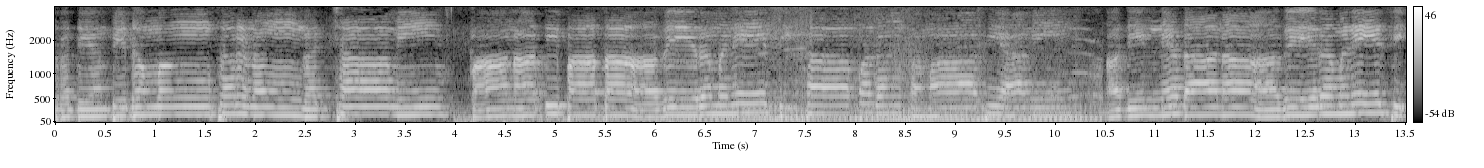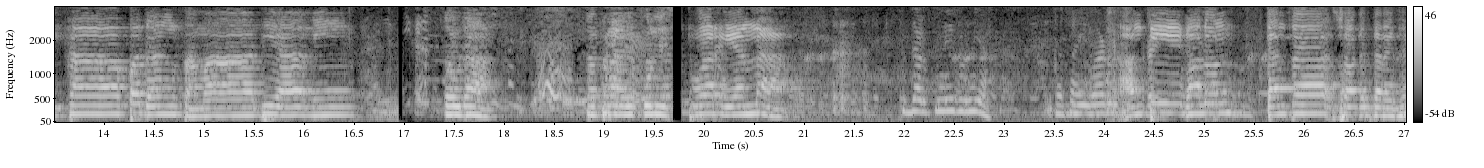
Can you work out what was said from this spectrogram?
तृतीयंपि धम्मं शरणं गच्छामि। पानातिपाता वीरमने शिखापदं समाधियामि। अदिन्यदाना वीरमने शिखापदं समाधियामि। चौदा सतरा एकोणीस वर यांना अंगठी घालून त्यांचं स्वागत करायचं.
